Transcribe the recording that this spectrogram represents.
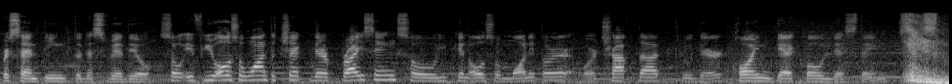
presenting to this video. So if you also want to check their pricing, so you can also monitor or track that through their CoinGecko listing. Since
